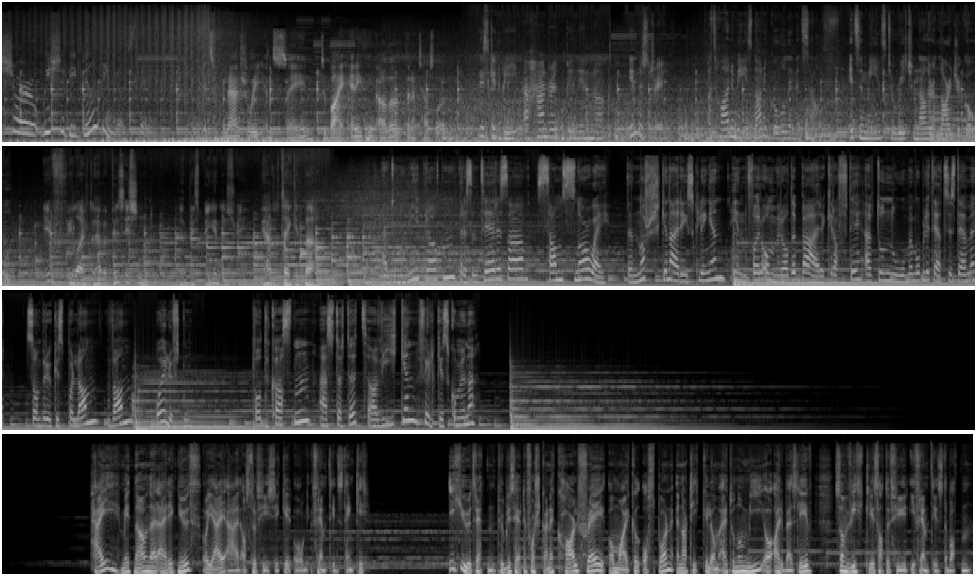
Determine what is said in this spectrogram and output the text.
not sure we should be building those things. It's financially insane to buy anything other than a Tesla. This could be a hundred billion industry. Autonomy is not a goal in itself. It's a means to reach another larger goal. If we like to have a position in this big industry, we have to take it now. Autonomipraten presenteres av Sams Norway, den norske næringsklyngen innenfor området bærekraftig autonome mobilitetssystemer som brukes på land, vann og i luften. Podkasten er støttet av Viken fylkeskommune. Hei, mitt navn er Eirik Newth, og jeg er astrofysiker og fremtidstenker. I 2013 publiserte forskerne Carl Frey og Michael Osborne en artikkel om autonomi og arbeidsliv som virkelig satte fyr i fremtidsdebatten.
